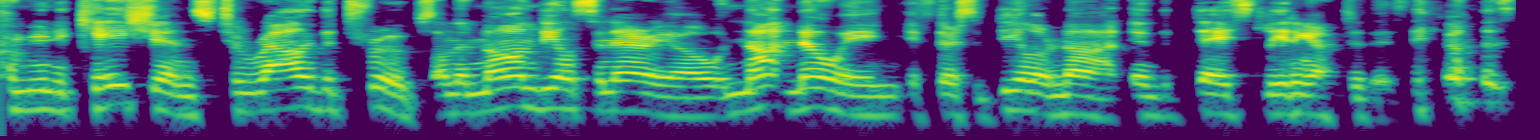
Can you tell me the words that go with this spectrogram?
communications to rally the troops on the non-deal scenario, not knowing if there's a deal or not in the days leading up to this. It was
